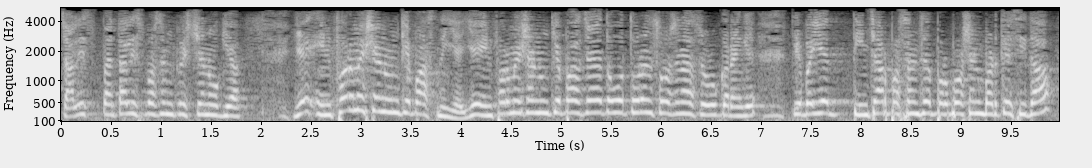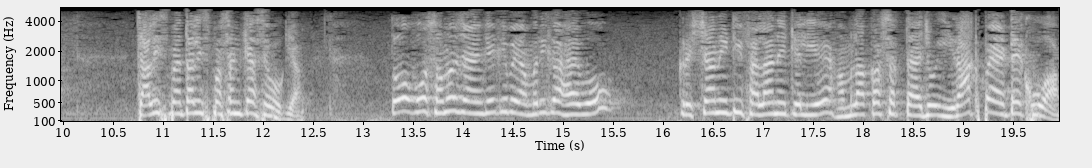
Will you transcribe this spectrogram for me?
40-45 परसेंट क्रिश्चियन हो गया। ये इंफॉर्मेशन उनके पास नहीं है। ये इंफॉर्मेशन उनके पास जाए तो वो तुरंत सोचना शुरू करेंगे कि भाई ये तीन चार परसेंट से प्रोपोर्शन बढ़ के सीधा 40-45 परसेंट कैसे हो गया? तो वो समझ जाएँगे कि भाई अमेरिका है वो क्रिश्चियनिटी फैलाने के लिए हमला कर सकता है। जो इराक पे अटैक हुआ,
